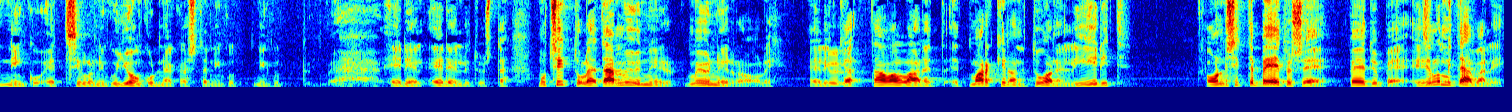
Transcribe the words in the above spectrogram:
niin kuin, että sillä on niin kuin jonkunnäköistä niin kuin, niin kuin edellytystä. Mutta sitten tulee tämä myynnin, myynnin rooli, eli tavallaan, että, että markkinoinnin tuo ne liidit, on sitten B2C, B2B, ei sillä ole mitään väliä.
